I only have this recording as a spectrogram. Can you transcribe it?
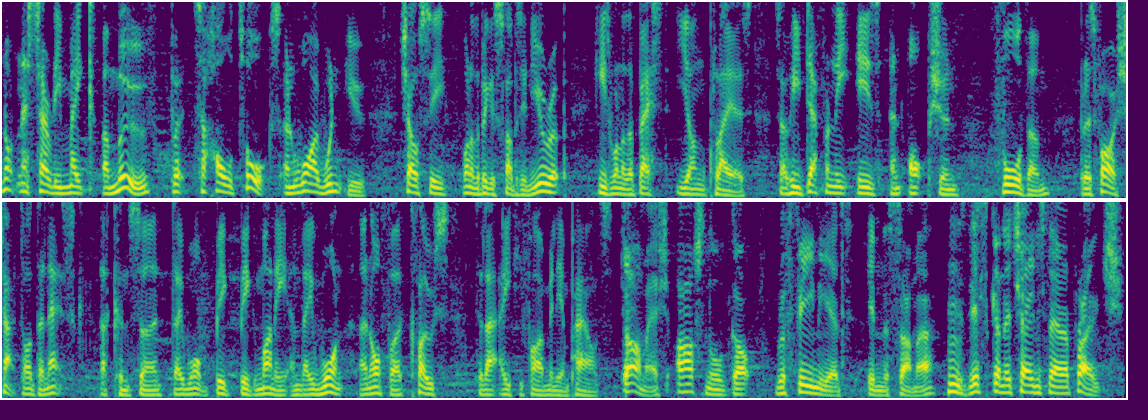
not necessarily make a move, but to hold talks. And why wouldn't you? Chelsea, one of the biggest clubs in Europe, he's one of the best young players. So he definitely is an option for them. But as far as Shakhtar Donetsk are concerned, they want big, big money and they want an offer close to that 85 million pounds. Dharmesh, Arsenal got Raphinha in the summer. Hmm. Is this going to change their approach?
